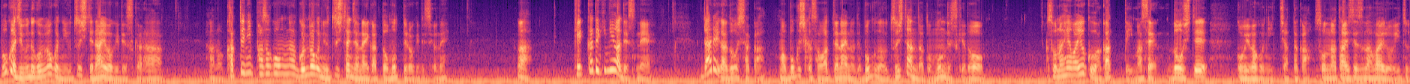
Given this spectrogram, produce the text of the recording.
僕は自分でゴミ箱に移してないわけですから、あの、勝手にパソコンがゴミ箱に移したんじゃないかと思ってるわけですよね。まあ、結果的にはですね、誰がどうしたか、まあ僕しか触ってないので僕が移したんだと思うんですけど、その辺はよく分かっていません。どうしてゴミ箱に行っちゃったか。そんな大切なファイルをいつ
